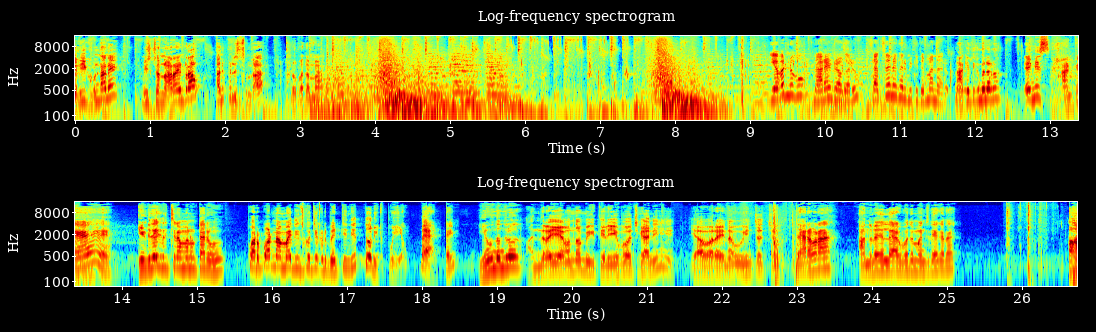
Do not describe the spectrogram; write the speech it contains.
తెలియకుండానే మిస్టర్ నారాయణరావు అని పిలుస్తుందా? నువ్వు పదమ్మా. ఎవరు నువ్వు? నారాయణరావు గారు సక్సేనా గారు మీకు ఇమ్మన్నారు నాకెందుకు విన్నారు ఏ మిస్. అంటే ఇంటి దగ్గర ఇచ్చినామని ఉంటారు. పొరపాటున అమ్మాయి తీసుకొచ్చి ఇక్కడ పెట్టింది దొరికిపోయావు. బ్యాడ్ టైం ఏముంది అందులో? అందులో ఏముందో మీకు తెలియకపోవచ్చు కానీ ఎవరైనా ఊహించొచ్చు. తెరవరా? అందులో ఏం లేకపోతే మంచిదే కదా. ఆ!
